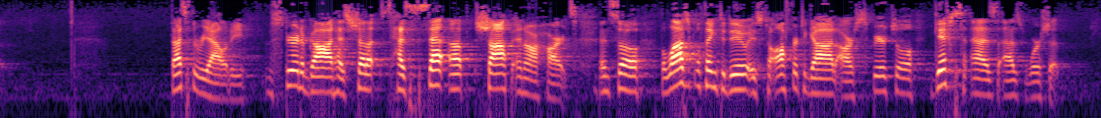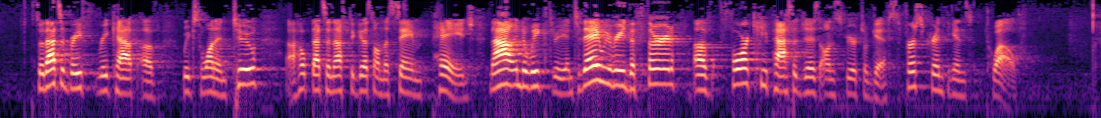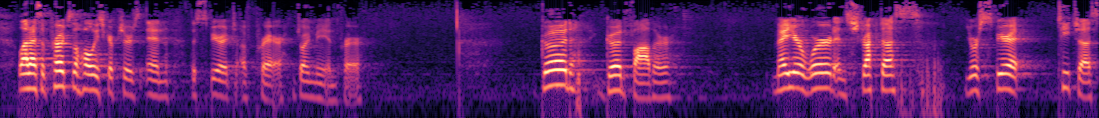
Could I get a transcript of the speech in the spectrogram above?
That's the reality. The Spirit of God has, shut up, has set up shop in our hearts. And so the logical thing to do is to offer to God our spiritual gifts as, as worship. So that's a brief recap of weeks one and two. I hope that's enough to get us on the same page. Now into week three, and today we read the third of four key passages on spiritual gifts. 1 Corinthians 12. Let us approach the Holy Scriptures in the spirit of prayer. Join me in prayer. Good, good Father, may your word instruct us, your spirit teach us,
